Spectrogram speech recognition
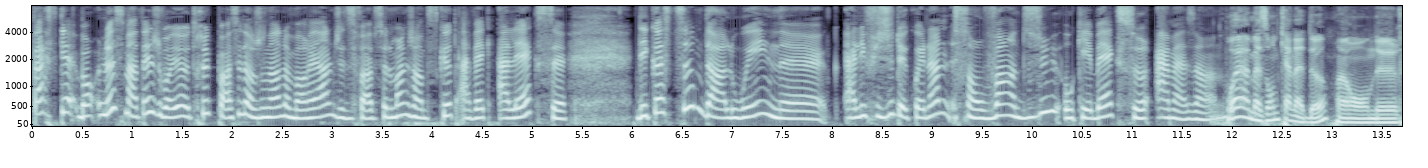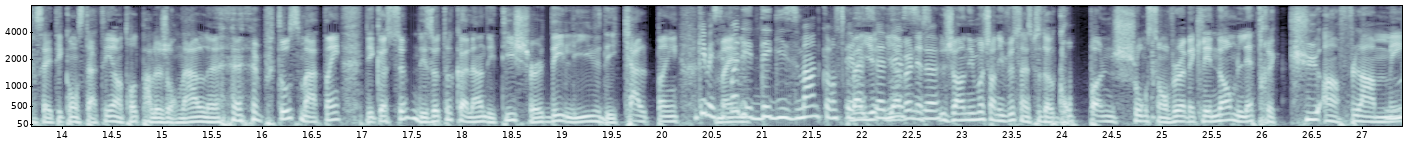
Parce que, bon, là, ce matin, je voyais un truc passer dans le Journal de Montréal. J'ai dit, il faut absolument que j'en discute avec Alex. Des costumes d'Halloween euh, à l'effigie de Quenon sont vendus au Québec sur Amazon. Ouais, Amazon Canada. Euh, on a, ça a été constaté entre autres par le journal euh, plus tôt ce matin. Des costumes, des autocollants, des t-shirts, des livres, des calepins. Ok, mais c'est pas des déguisements de conspirationnistes. j'en ai moi j'en ai vu c'est un espèce de gros poncho si on veut avec l'énorme lettre Q enflammée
